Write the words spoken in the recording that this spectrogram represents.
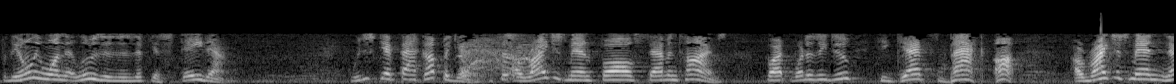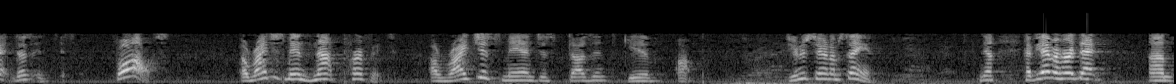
But the only one that loses is if you stay down. We just get back up again. A righteous man falls seven times. But what does he do? He gets back up. A righteous man does it falls. A righteous man's not perfect. A righteous man just doesn't give up. Do you understand what I'm saying? Now, have you ever heard that um,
